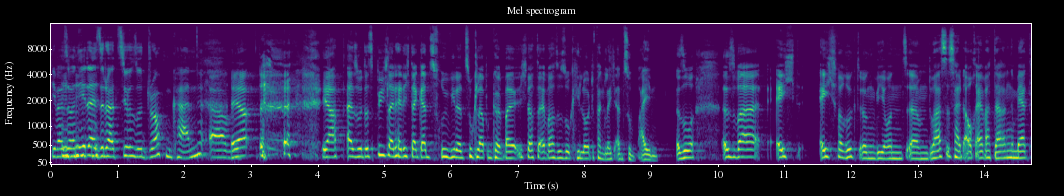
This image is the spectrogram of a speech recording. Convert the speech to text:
die man so in jeder Situation so droppen kann. Ähm, Ja, ja, also das Büchlein hätte ich dann ganz früh wieder zuklappen können, weil ich dachte einfach so, okay, Leute fangen gleich an zu weinen. Also es war echt echt verrückt irgendwie und ähm, du hast es halt auch einfach daran gemerkt,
